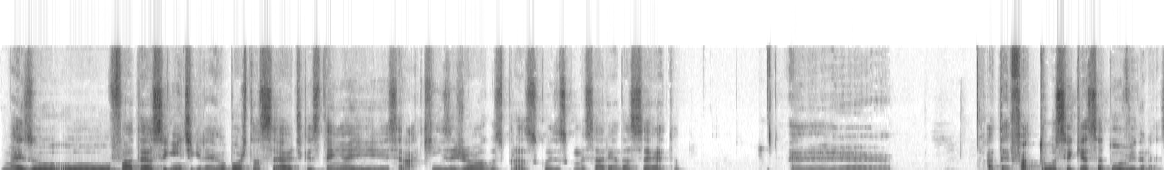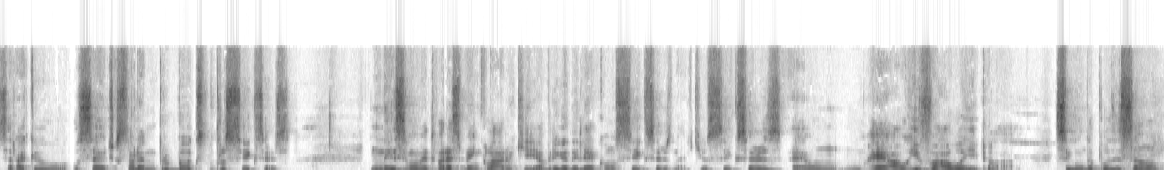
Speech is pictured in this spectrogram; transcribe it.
Mas o, o fato é o seguinte, Guilherme, o Boston Celtics tem aí, sei lá, 15 jogos para as coisas começarem a dar certo. É, Até trouxe aqui essa dúvida, né? Será que o, o Celtics está olhando para o Bucks para os Sixers? Nesse momento parece bem claro que a briga dele é com os Sixers, né? Que o Sixers é um, um real rival aí pela segunda posição.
